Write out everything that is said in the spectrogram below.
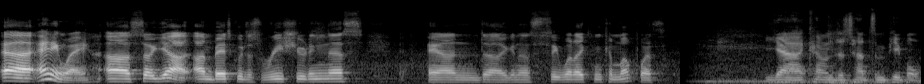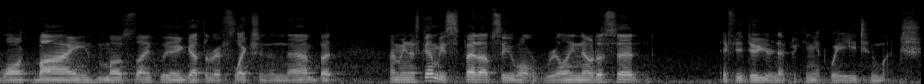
uh, anyway, uh, so yeah, I'm basically just reshooting this, and uh, gonna see what I can come up with. Yeah, I kind of just had some people walk by. Most likely, I got the reflection in that, but. I mean, it's going to be sped up so you won't really notice it. If you do, you're nitpicking it way too much.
